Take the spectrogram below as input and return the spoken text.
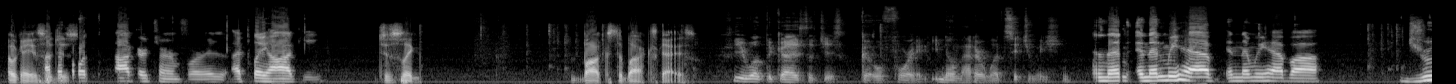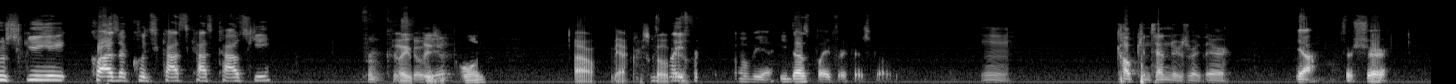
Okay, so I don't just know what the soccer term for it. I play hockey. just like box to box guys. you want the guys that just go for it, no matter what situation. And then and then we have and then we have uh Drewski Kazakowski. From Oh, plays in Poland. Oh yeah, He plays Kraskova. for Krakovia. He does play for Krakovia. Mm. Cup contenders right there. Yeah, for sure.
